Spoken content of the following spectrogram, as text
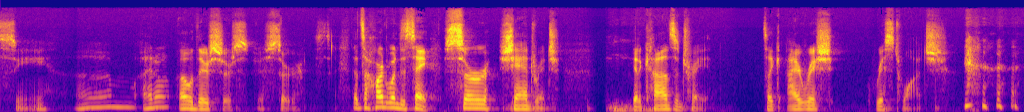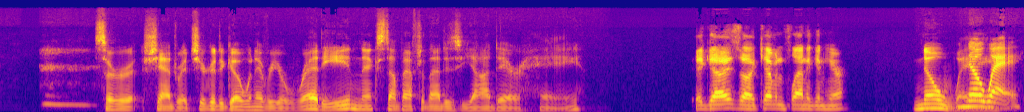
Let's see. Um, I don't. Oh, there's Sir. Sir. That's a hard one to say. Sir Shandrich. You gotta concentrate. It's like Irish wristwatch. Sir Shandrich, you're good to go whenever you're ready. Next up after that is Yadair Hay. Hey guys, uh, Kevin Flanagan here. No way. No way.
